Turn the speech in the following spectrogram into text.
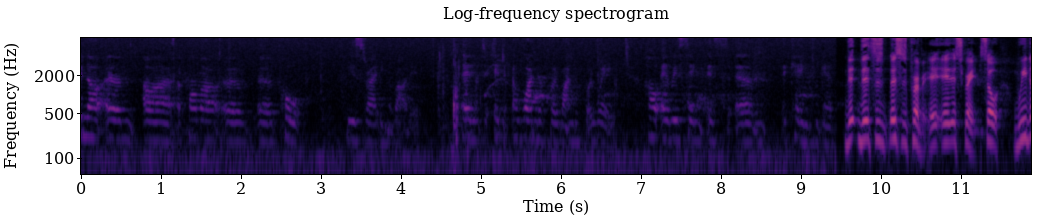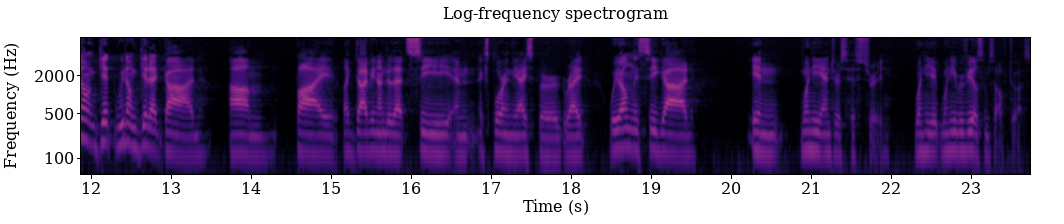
You know, um, our former uh, uh, Pope, he's writing about it. And in a wonderful, wonderful way, how everything is um, came together. Th- This is this is perfect. It, it's great. So we don't get we don't get at God um, by like diving under that sea and exploring the iceberg, right? We only see God in when He enters history, when He when He reveals Himself to us.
